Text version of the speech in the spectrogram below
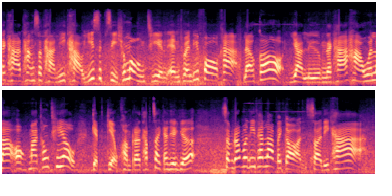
นะคะ ทางสถานีข่าว 24 ชั่วโมง GNN 24 ค่ะ แล้วก็อย่าลืมนะคะ หาเวลาออกมาท่องเที่ยว เก็บเกี่ยวความประทับใจกันเยอะๆ สำหรับวันนี้แพทลาไปก่อน สวัสดีค่ะ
